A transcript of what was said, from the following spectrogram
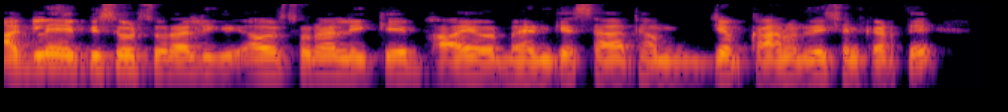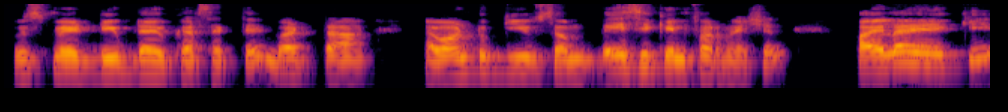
अगले एपिसोड सोनाली और सोनाली के भाई और बहन के साथ हम जब कॉन्वर्जेशन करते उसमें डीप डाइव कर सकते but I want to give some basic information पहला है कि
